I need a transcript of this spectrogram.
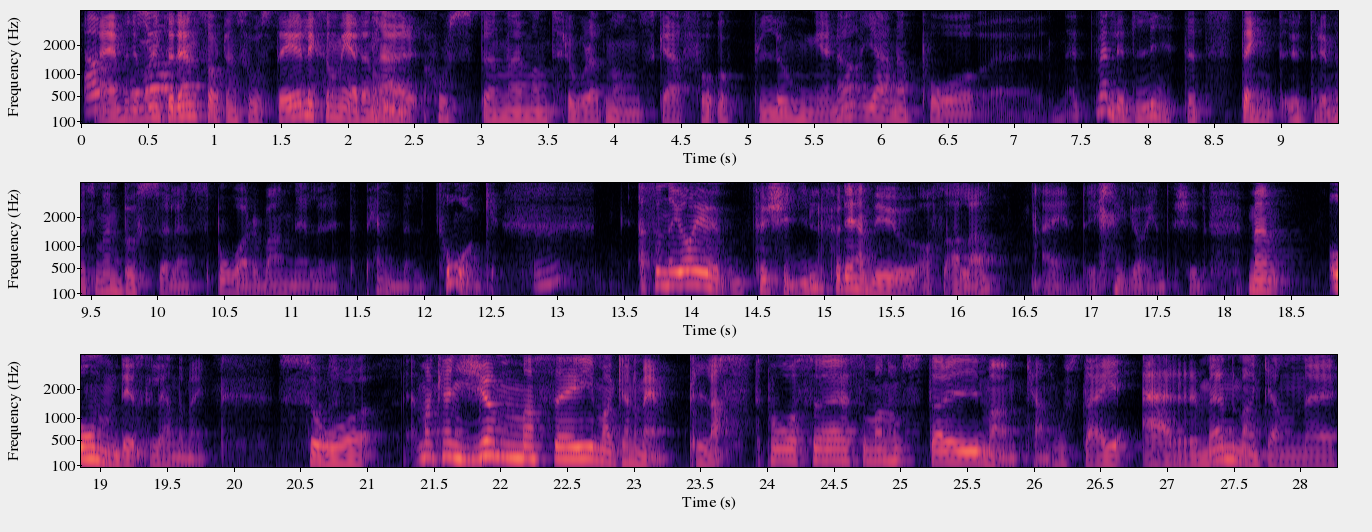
Ja, Nej men det var ja. inte den sortens host. Det är liksom mer den här hosten när man tror att någon ska få upp lungorna. Gärna på eh, ett väldigt litet stängt utrymme som en buss eller en spårvagn eller ett pendeltåg. Mm. Alltså när jag är förkyld, för det händer ju oss alla. Nej, det, jag är inte förkyld. Men om det skulle hända mig. Så man kan gömma sig, man kan ha med en plastpåse som man hostar i, man kan hosta i ärmen, man kan eh,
